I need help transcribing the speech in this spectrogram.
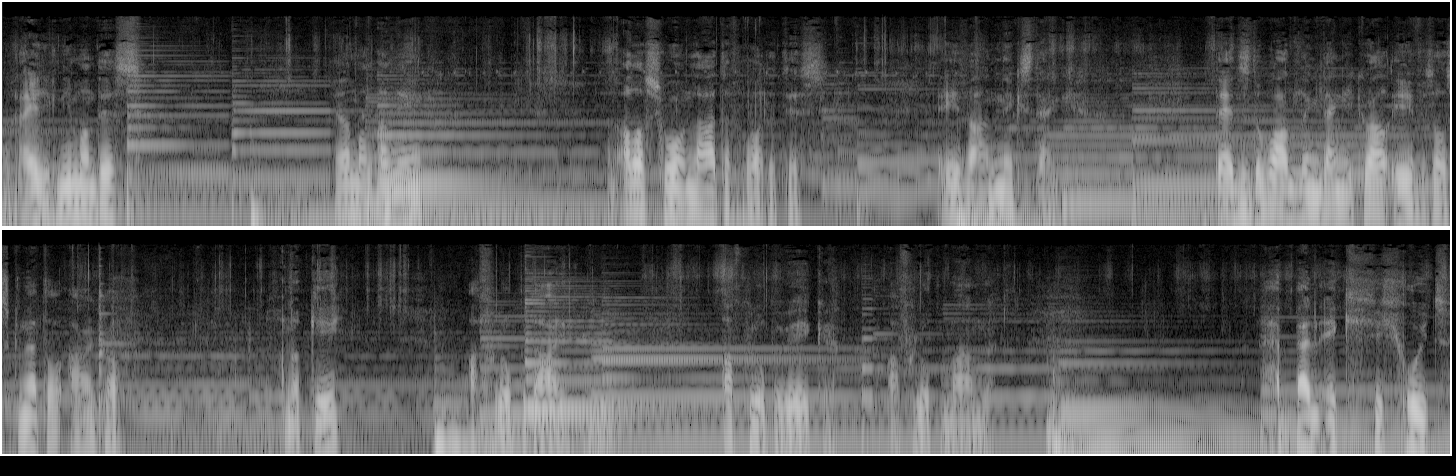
Waar eigenlijk niemand is. Helemaal alleen. En alles gewoon laten voor wat het is. Even aan niks denken. Tijdens de wandeling denk ik wel even zoals ik net al aangaf. Van oké, afgelopen dagen, afgelopen weken, afgelopen maanden. Ben ik gegroeid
